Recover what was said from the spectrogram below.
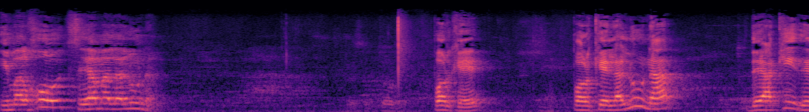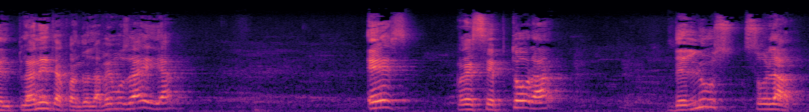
Y Malhut se llama la luna. ¿Por qué? Porque la luna de aquí, del planeta, cuando la vemos a ella, es receptora de luz solar.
